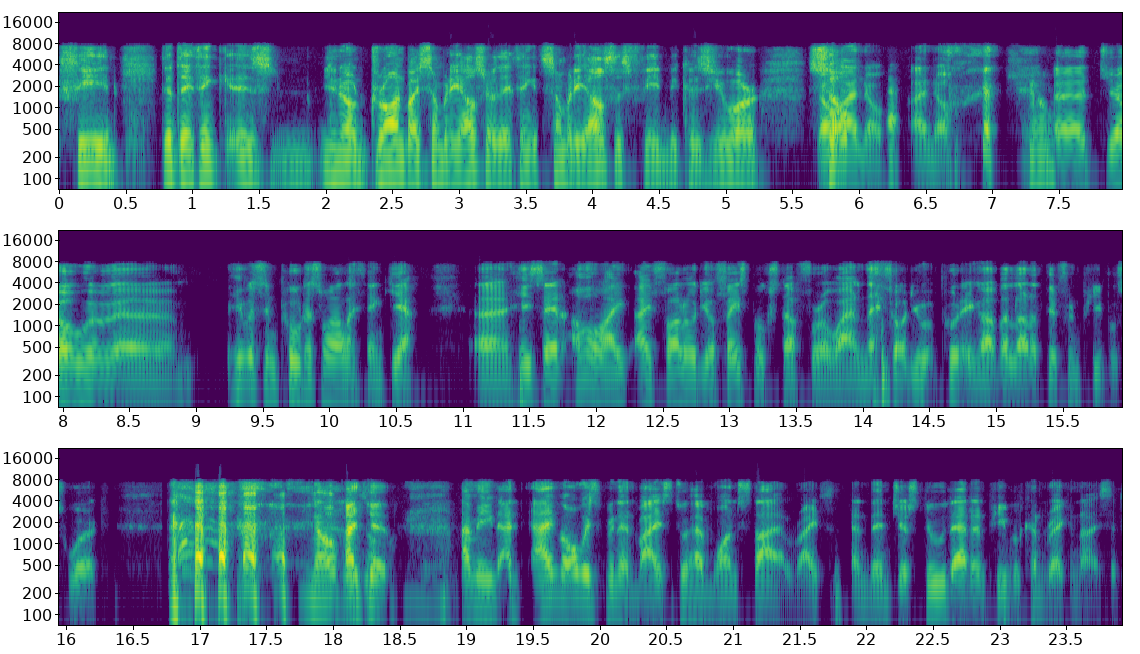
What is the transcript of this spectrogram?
feed that they think is you know drawn by somebody else or they think it's somebody else's feed because you are so no, i know i know, you know? uh, joe uh, he was in poot as well i think yeah uh, he said, "Oh, I, I followed your Facebook stuff for a while, and I thought you were putting up a lot of different people's work." no, I, get, I mean, I, have always been advised to have one style, right, and then just do that, and people can recognize it.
